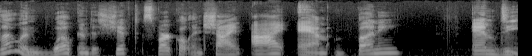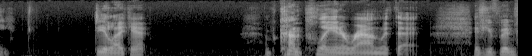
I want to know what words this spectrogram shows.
Hello and welcome to Shift, Sparkle, and Shine. I am Bunny MD. Do you like it? I'm kind of playing around with it. If you've been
